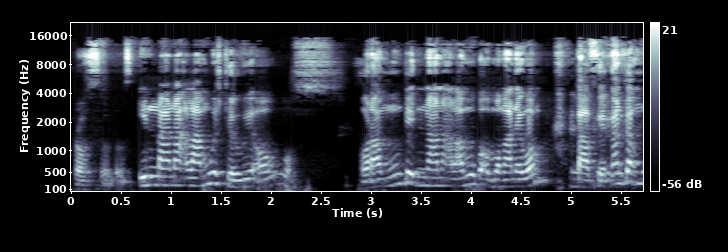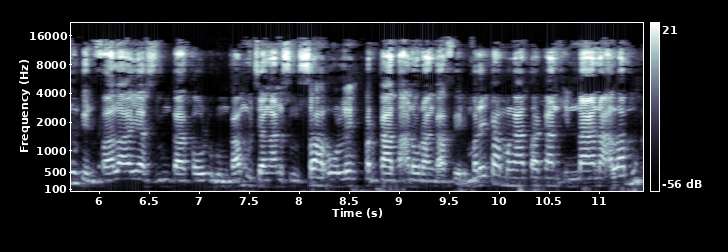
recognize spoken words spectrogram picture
rasul terus inna nak lamu dewe Allah Orang mungkin inna anak lamu kok omongane wong kafir kan gak mungkin. Fala yazunka kauluhum kamu jangan susah oleh perkataan orang kafir. Mereka mengatakan inna anak lamu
